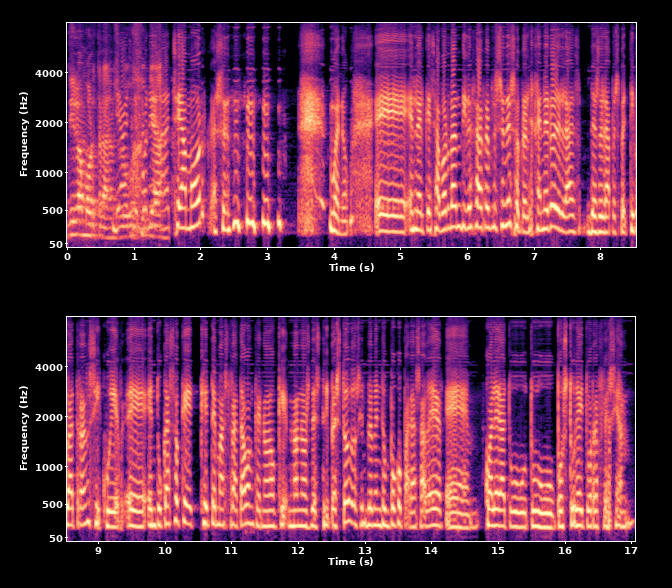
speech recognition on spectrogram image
dilo, amor trans. Ya, pone H Amor. Bueno, eh, en el que se abordan diversas reflexiones sobre el género desde la perspectiva trans y queer. Eh, en tu caso, ¿qué, temas trataban? Que no, no nos destripes todo, simplemente un poco para saber eh, cuál era tu, postura y tu reflexión.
